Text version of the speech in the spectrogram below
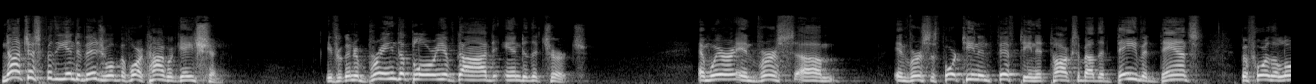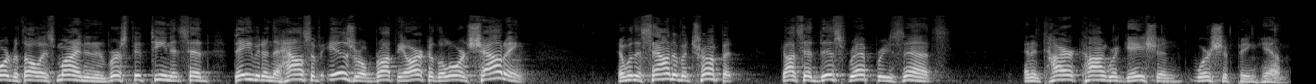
not just for the individual, but for a congregation. If you're going to bring the glory of God into the church. And we're in verse um, in verses 14 and 15, it talks about that David danced before the Lord with all his mind. And in verse 15, it said, David in the house of Israel brought the ark of the Lord shouting. And with the sound of a trumpet, God said, This represents an entire congregation worshiping him.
